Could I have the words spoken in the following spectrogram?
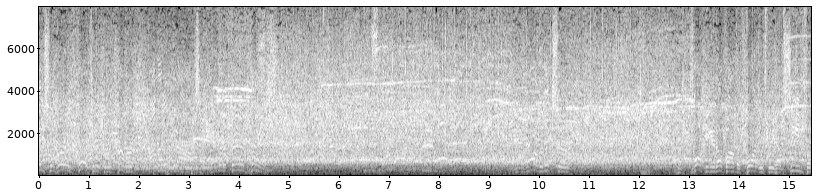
Mason very fortunate to recover on that inbounds. And then a bad pass. And now the Knicks are talking on the court, which we have seen from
